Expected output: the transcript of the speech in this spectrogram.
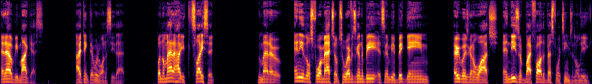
And that would be my guess. I think they would want to see that. But no matter how you slice it, no matter any of those four matchups, whoever's going to be, it's going to be a big game. Everybody's going to watch. And these are by far the best four teams in the league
